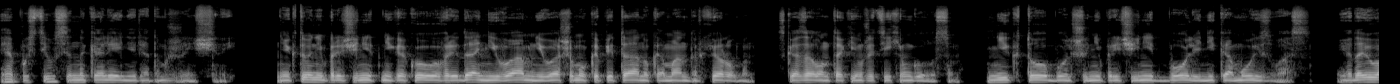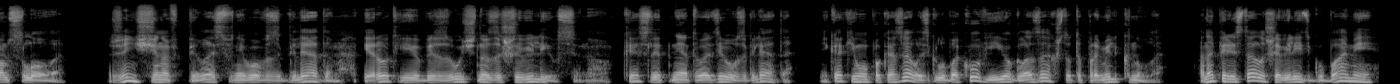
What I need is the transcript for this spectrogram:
и опустился на колени рядом с женщиной. «Никто не причинит никакого вреда ни вам, ни вашему капитану, командор Херлман», сказал он таким же тихим голосом. «Никто больше не причинит боли никому из вас. Я даю вам слово». Женщина впилась в него взглядом, и рот ее беззвучно зашевелился, но Кэслет не отводил взгляда, и, как ему показалось, глубоко в ее глазах что-то промелькнуло. Она перестала шевелить губами,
